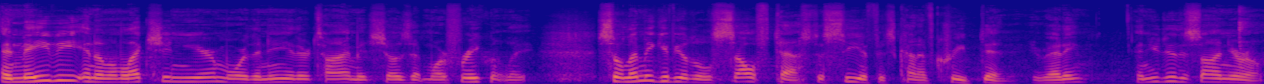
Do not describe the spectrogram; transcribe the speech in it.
And maybe in an election year, more than any other time, it shows up more frequently. So let me give you a little self test to see if it's kind of creeped in. You ready? And you do this on your own.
